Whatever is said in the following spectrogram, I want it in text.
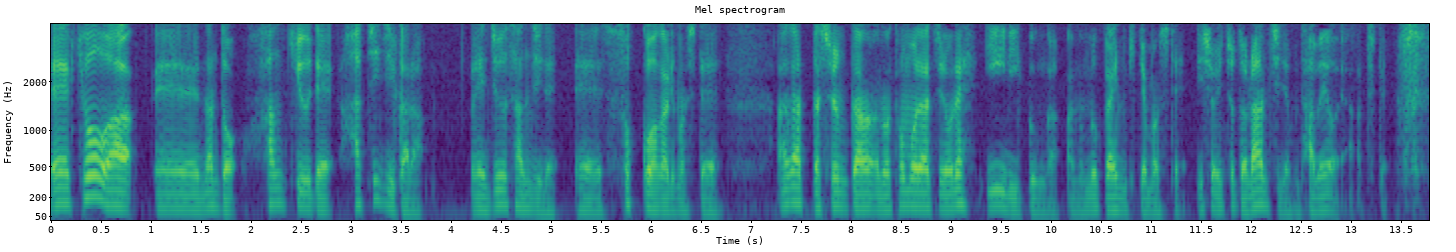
え、今日は、え、なんと半休で8時から、え、13時で、え、速攻上がりまして上がった瞬間あの友達のねイーリー君があの迎えに来てまして一緒にちょっとランチでも食べようやって言って。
